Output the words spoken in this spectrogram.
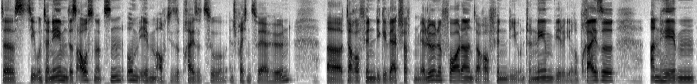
dass die Unternehmen das ausnutzen, um eben auch diese Preise zu entsprechend zu erhöhen. Äh, daraufhin die Gewerkschaften mehr Löhne fordern, daraufhin die Unternehmen wieder ihre Preise anheben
